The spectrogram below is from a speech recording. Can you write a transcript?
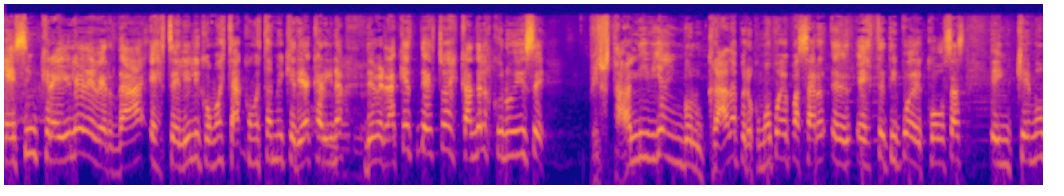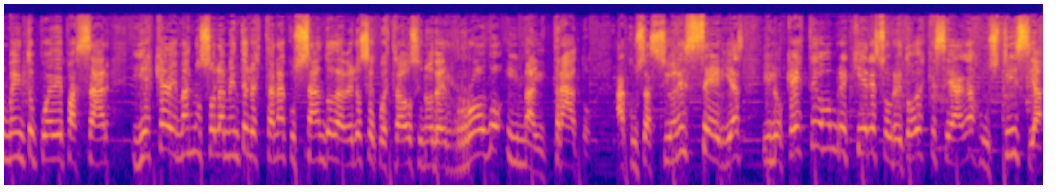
Es increíble, de verdad, este Lili, ¿cómo estás? ¿Cómo estás, mi querida Karina? De verdad que es de estos escándalos que uno dice, pero estaba Livia involucrada, pero ¿cómo puede pasar eh, este tipo de cosas? ¿En qué momento puede pasar? Y es que además no solamente lo están acusando de haberlo secuestrado, sino de robo y maltrato. Acusaciones serias y lo que este hombre quiere sobre todo es que se haga justicia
